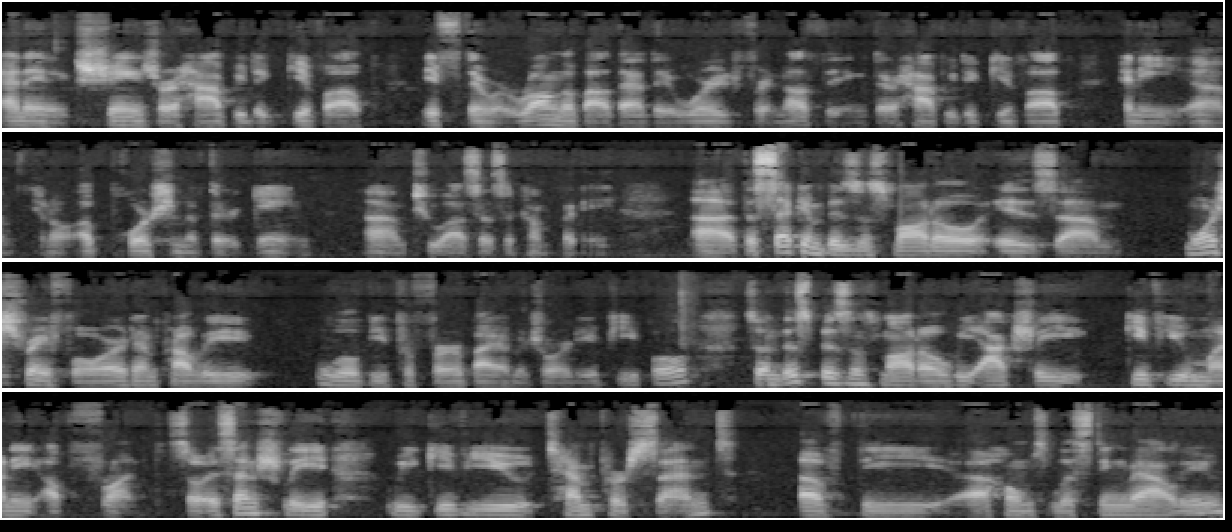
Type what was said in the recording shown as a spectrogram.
and in exchange are happy to give up if they were wrong about that they're worried for nothing they're happy to give up any um, you know a portion of their gain um, to us as a company uh, the second business model is um, more straightforward and probably will be preferred by a majority of people. So in this business model, we actually give you money up front. So essentially, we give you 10% of the uh, home's listing value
